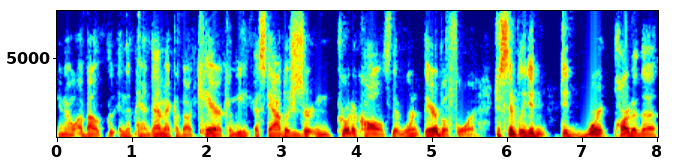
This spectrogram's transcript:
you know about the, in the pandemic about care can we establish mm-hmm. certain protocols that weren't there before just simply didn't did weren't part of the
